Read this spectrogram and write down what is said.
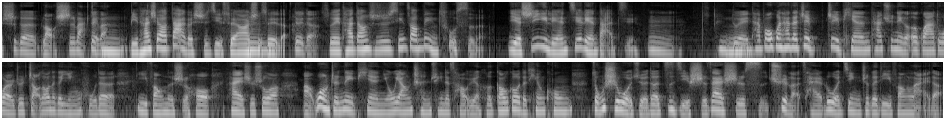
是个老师吧，对吧？嗯，比他是要大个十几岁，二十岁的。对的，所以他当时是心脏病猝死的，也是一连接连打击。嗯。对他，包括他在这这篇，他去那个厄瓜多尔，就找到那个银湖的地方的时候，他也是说啊，望着那片牛羊成群的草原和高高的天空，总使我觉得自己实在是死去了，才落进这个地方来的。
